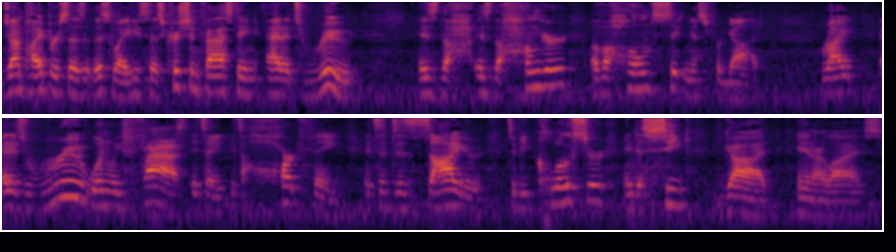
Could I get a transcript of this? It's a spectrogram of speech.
John Piper says it this way. He says Christian fasting at its root is the is the hunger of a homesickness for God. Right? At its root when we fast, it's a it's a heart thing. It's a desire to be closer and to seek God in our lives.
